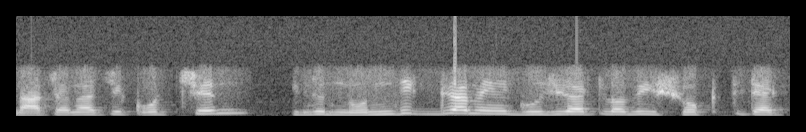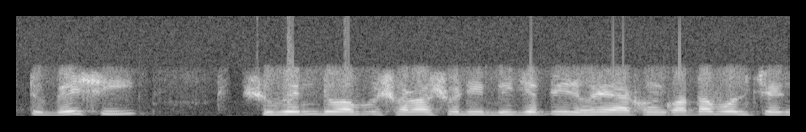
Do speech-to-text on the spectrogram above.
নাচানাচি করছেন। কিন্তু নন্দীগ্রামে গুজরাট লবির শক্তিটা একটু বেশি। শুভেন্দুবাবু সরাসরি বিজেপির হয়ে এখন কথা বলছেন,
